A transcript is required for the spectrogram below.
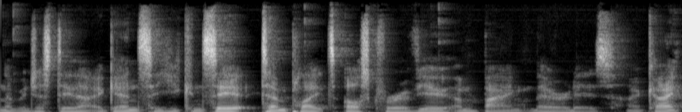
let me just do that again so you can see it. Templates, ask for review, and bang, there it is. Okay,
